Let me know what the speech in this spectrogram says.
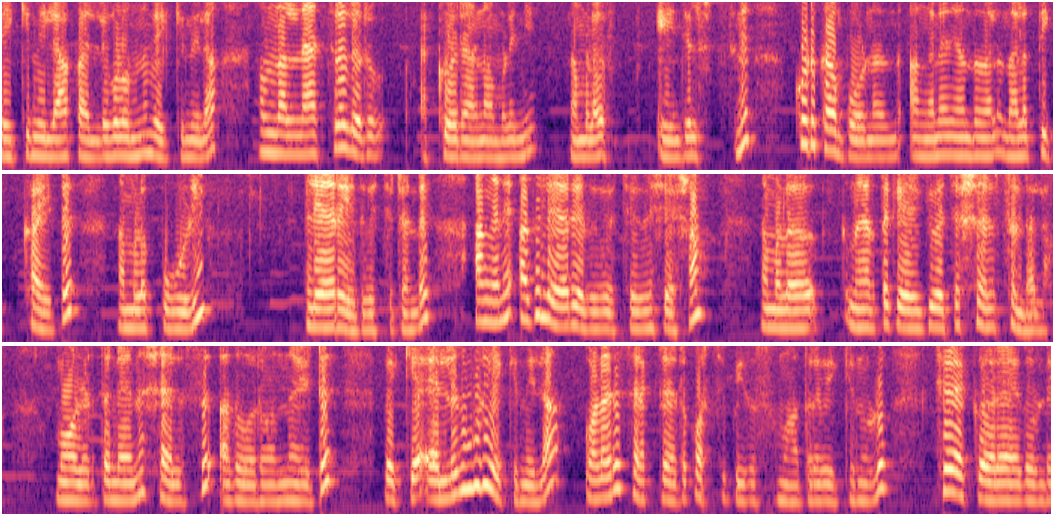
വെക്കുന്നില്ല ആ കല്ലുകളൊന്നും വെക്കുന്നില്ല. നമ്മൾ നല്ല നാച്ചുറൽ ഒരു അക്വയറാണ് നമ്മളിനി നമ്മളെ ഏഞ്ചൽസിന് കൊടുക്കാൻ പോകുന്നത് അങ്ങനെ ഞാൻ നല്ല നല്ല തിക്കായിട്ട് നമ്മൾ പൂഴി ലെയർ ചെയ്ത് വെച്ചിട്ടുണ്ട്. അങ്ങനെ അത് ലെയർ ചെയ്ത് വെച്ചതിന് ശേഷം നമ്മൾ നേരത്തെ കഴുകി വെച്ച ഷെൽസ് ഉണ്ടല്ലോ മുകളെടുത്തുണ്ടായിരുന്ന ഷെൽസ് അത് ഓരോന്നായിട്ട് വെക്കുക. എല്ലതും കൂടി വെക്കുന്നില്ല. വളരെ സെലക്റ്റഡ് ആയിട്ട് കുറച്ച് പീസസ് മാത്രമേ വെക്കുന്നുള്ളൂ. ചെറിയ അക്കുവരെ ആയതുകൊണ്ട്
